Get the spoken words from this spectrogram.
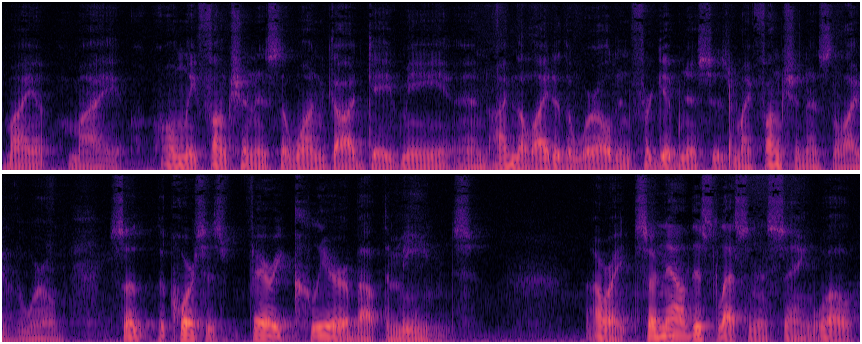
My, my only function is the one God gave me, and I'm the light of the world, and forgiveness is my function as the light of the world. So the Course is very clear about the means. All right, so now this lesson is saying, well,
